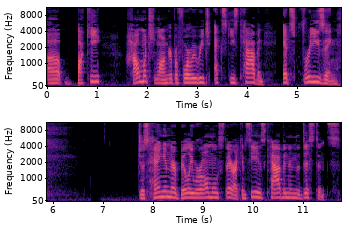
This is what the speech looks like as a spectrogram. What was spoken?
Uh, Bucky, how much longer before we reach Exkey's cabin? It's freezing. Just hang in there, Billy. We're almost there. I can see his cabin in the distance.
